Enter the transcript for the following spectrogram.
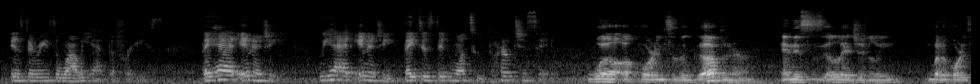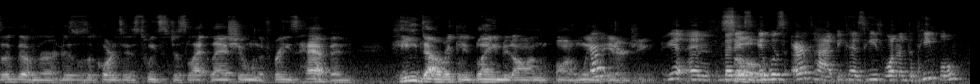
Is the reason why we had to freeze. They had energy. We had energy. They just didn't want to purchase it. well, according to the governor, and this is allegedly, but according to the governor, this was according to his tweets just last year when the freeze happened. He directly blamed it on on wind Right. energy. Yeah, and but So- it's, it was ERCOT because he's one of the people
